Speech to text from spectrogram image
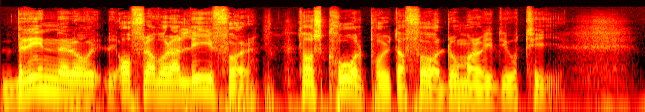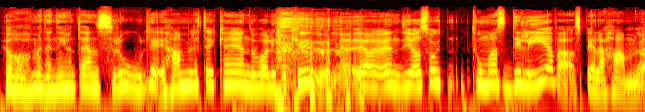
brinner och offrar våra liv för tas kål på utav fördomar och idioti. Ja, men den är ju inte ens rolig. Hamlet kan ju ändå vara lite kul. jag, jag såg Thomas Di Leva spela Hamlet.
